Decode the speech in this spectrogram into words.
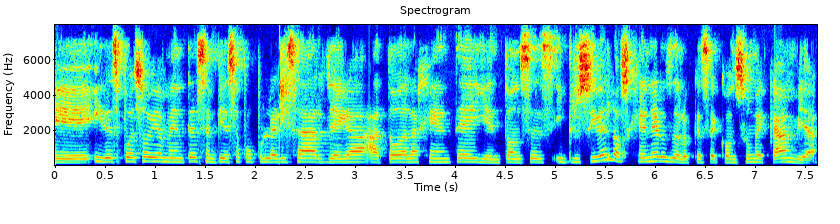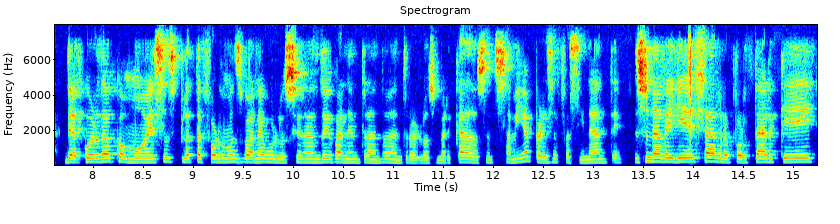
Eh, y después obviamente se empieza a popularizar, llega a toda la gente y entonces inclusive los géneros de lo que se consume cambia de acuerdo a cómo esas plataformas van evolucionando y van entrando dentro de los mercados. Entonces a mí me parece fascinante. Es una belleza reportar que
